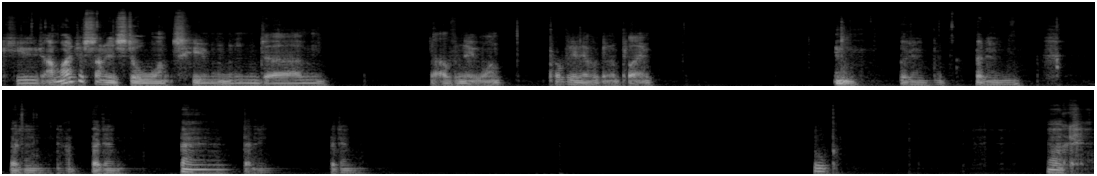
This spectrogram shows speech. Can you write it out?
queued. I might just uninstall once human and um, that other new one. Probably never going to play him. Okay.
